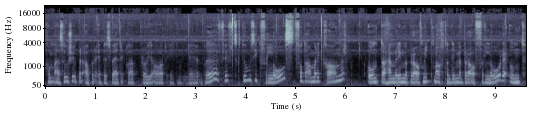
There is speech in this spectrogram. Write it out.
kommt man auch sonst über, aber eben, es werden, glaube pro Jahr irgendwie äh, 50.000 verlost von den Amerikanern. Und da haben wir immer brav mitgemacht und immer brav verloren. Und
